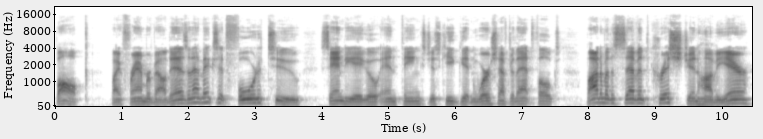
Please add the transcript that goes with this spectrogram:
balk by Framber Valdez, and that makes it 4 to 2 San Diego, and things just keep getting worse after that, folks. Bottom of the seventh, Christian Javier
